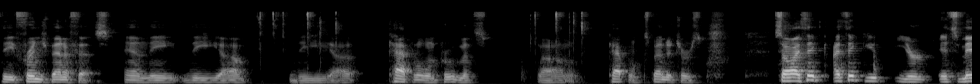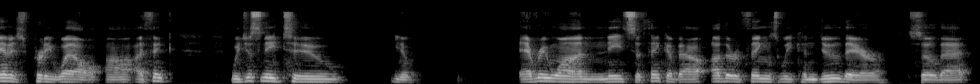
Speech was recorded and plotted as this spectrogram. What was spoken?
the fringe benefits and the the uh, the uh, capital improvements um, capital expenditures. So i think i think you you're it's managed pretty well. Uh, i think we just need to you know everyone needs to think about other things we can do there so that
